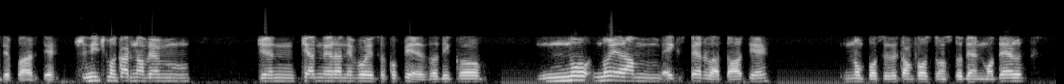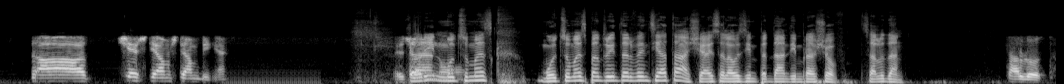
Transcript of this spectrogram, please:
departe. Și nici măcar nu aveam, gen, chiar nu era nevoie să copiez. Adică nu, nu eram expert la toate, nu pot să zic că am fost un student model, dar ce știam, știam bine. Deci aia Florin, nu- mulțumesc, mulțumesc pentru intervenția ta și hai să-l auzim pe Dan din Brașov. Salut, Dan! Salut!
